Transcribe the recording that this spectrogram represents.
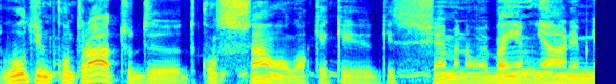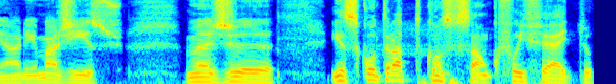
o último contrato de, de concessão ou o que é que, que se chama não é bem a minha área a minha área é mais isso mas uh, esse contrato de concessão que foi feito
